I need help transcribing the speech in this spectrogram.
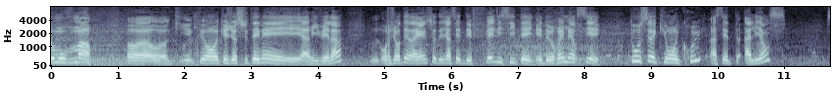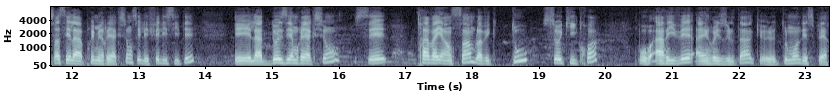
Le mouvement euh, euh, euh, que, je soutenais est arrivé là. Aujourd'hui, la réaction déjà, c'est de féliciter et de remercier tous ceux qui ont cru à cette alliance. Ça, c'est la première réaction, c'est les féliciter. Et la deuxième réaction, c'est travailler ensemble avec tous ceux qui croient pour arriver à un résultat que tout le monde espère.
